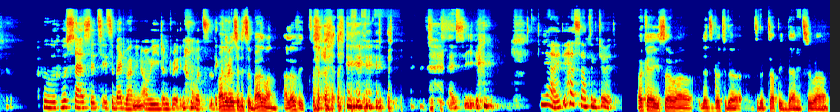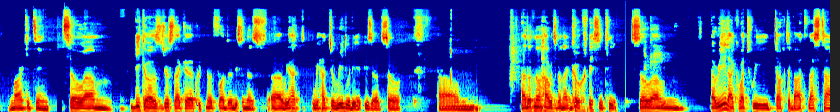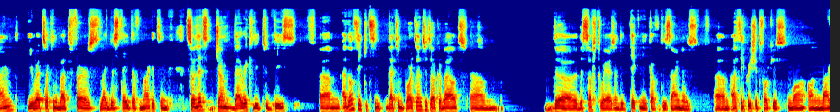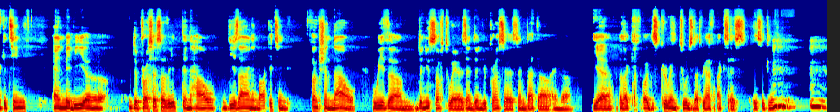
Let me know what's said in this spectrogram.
who who says it's it's a bad one you know we don't really know what's the i never said it's a bad one i love it i see yeah it has something to it okay so uh, let's go to the to the topic then to uh, marketing so, um, because just like a quick note for the listeners, uh, we had, we had to redo the episode. So, um, I don't know how it's going to go basically. So, okay. um, I really like what we talked about last time. You were talking about first, like the state of marketing. So let's jump directly to this. Um, I don't think it's that important to talk about, um, the, the softwares and the technique of designers um, I think we should focus more on marketing and maybe uh, the process of it and how design and marketing function now with um, the new softwares and the new process and data and uh, yeah, like all these current tools that we have access basically. Mm-hmm. Mm-hmm.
